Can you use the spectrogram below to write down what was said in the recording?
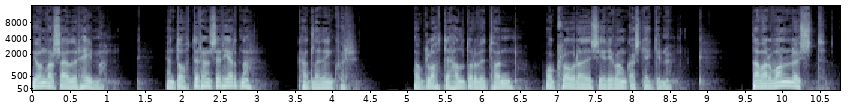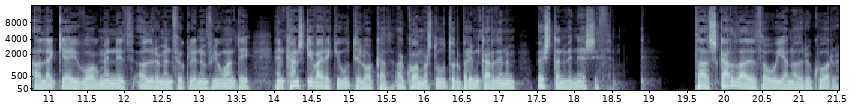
Jón var sagður heima. En dóttir hans er hérna, kallaði einhver. Þá glotti Haldór við tönn og klóraði sér í vangaskegginu. Það var vonlaust að leggja í vógminnið öðrum en fugglinum fljúandi en kannski væri ekki útilokað að komast út úr brimgarðinum austan við nesið. Það skarðaði þó í hann öðru kóru.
